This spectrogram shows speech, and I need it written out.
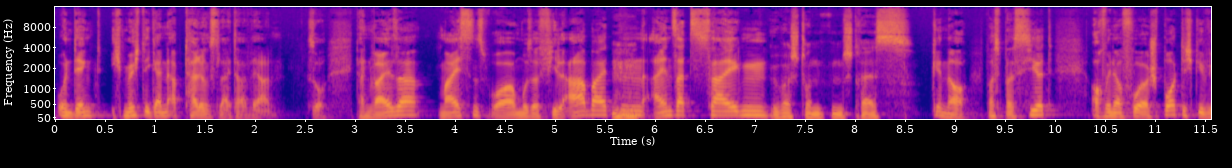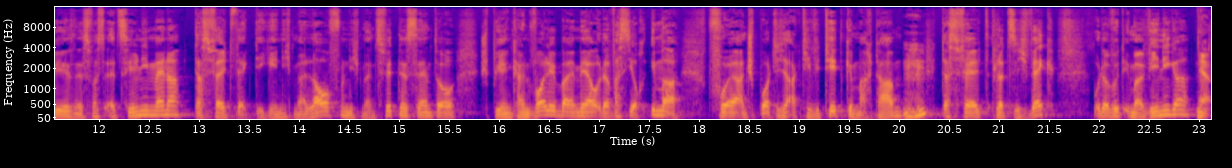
und denkt, ich möchte gerne Abteilungsleiter werden. So, dann weiß er meistens, boah, muss er viel arbeiten, Einsatz zeigen, Überstunden, Stress. Genau. Was passiert, auch wenn er vorher sportlich gewesen ist? Was erzählen die Männer? Das fällt weg. Die gehen nicht mehr laufen, nicht mehr ins Fitnesscenter, spielen kein Volleyball mehr oder was sie auch immer vorher an sportlicher Aktivität gemacht haben. Das fällt plötzlich weg oder wird immer weniger. Ja.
